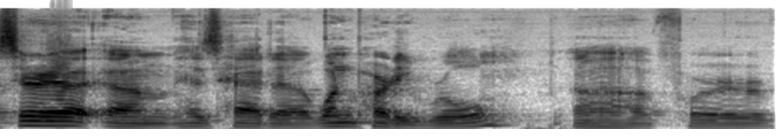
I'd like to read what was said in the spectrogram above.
Syria um, has had a one-party rule uh, for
